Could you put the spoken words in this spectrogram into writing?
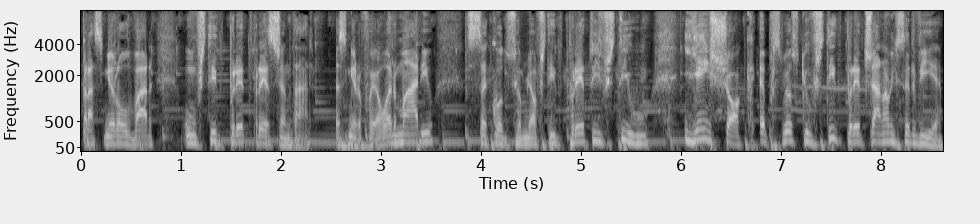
para a senhora levar um vestido preto para esse jantar. A senhora foi ao armário, sacou do seu melhor vestido preto e vestiu-o. E em choque, apercebeu-se que o vestido preto já não lhe servia.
